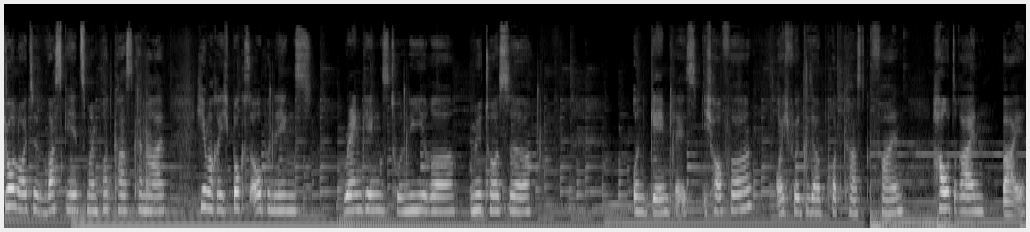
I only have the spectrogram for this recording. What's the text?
Jo Leute, was geht's? Mein Podcast-Kanal. Hier mache ich Box-Openings, Rankings, Turniere, Mythosse und Gameplays. Ich hoffe, euch wird dieser Podcast gefallen. Haut rein, bye.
